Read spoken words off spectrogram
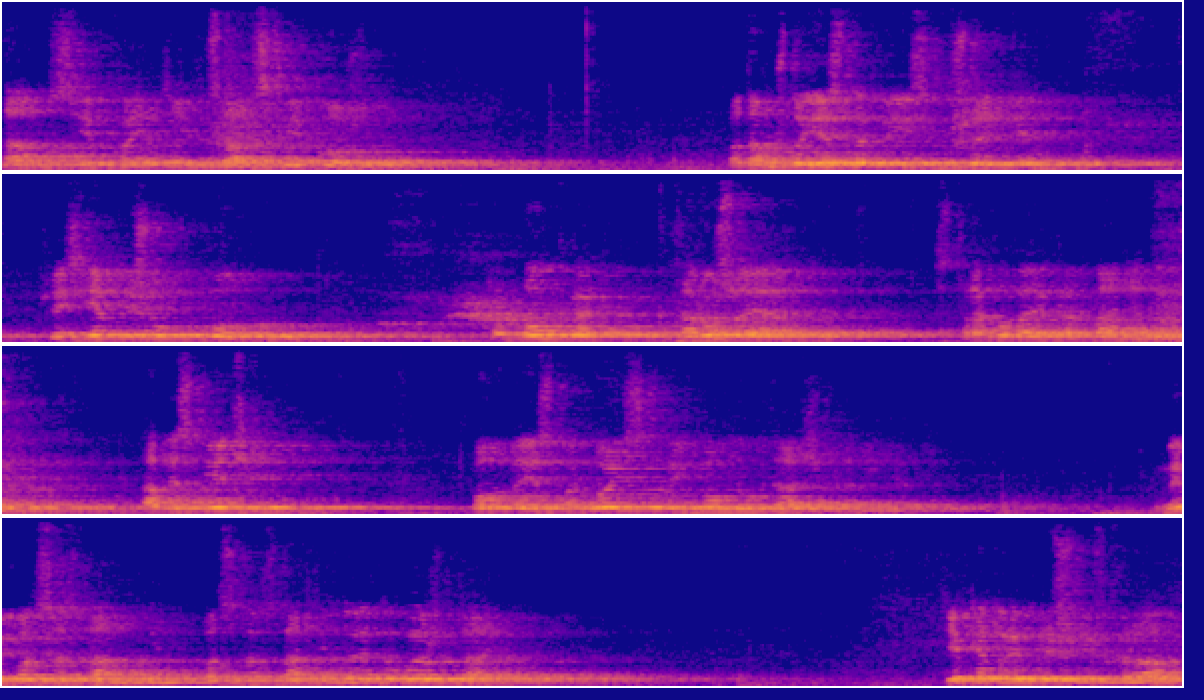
нам всем войти в Царствие Божие. Потому что есть такое искушение, что если я пришел к Богу, то Бог, как хорошая страховая компания, должен обеспечить полное спокойствие и полную удачу для меня. Мы подсознательно, подсознательно этого ожидаем. Те, которые пришли в храм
